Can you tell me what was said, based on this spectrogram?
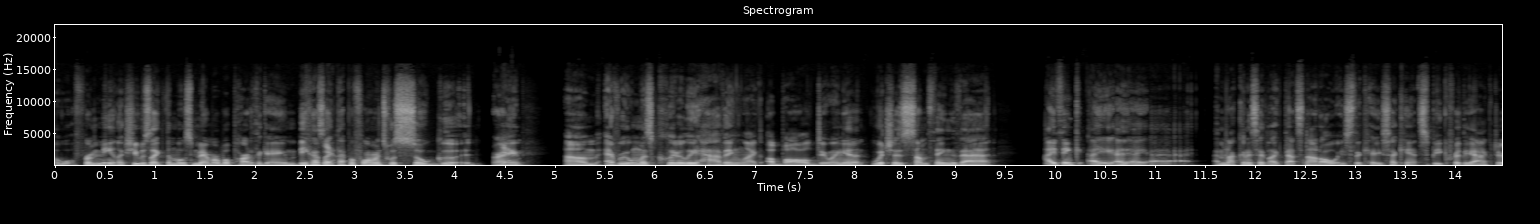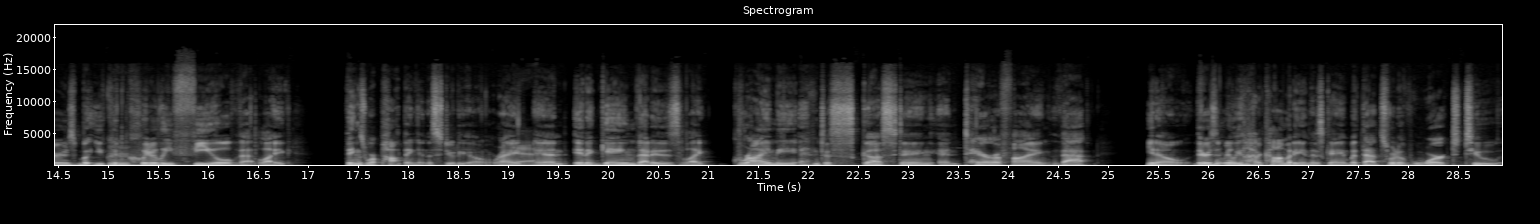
well, for me, like she was like the most memorable part of the game because like Yeah. that performance was so good, right? Um, everyone was clearly having like a ball doing it, which is something that I think I. I, I I'm not going to say like that's not always the case. I can't speak for the actors, but you could Mhm. clearly feel that like things were popping in the studio, right? Yeah. And in a game that is like grimy and disgusting and terrifying, that you know, there isn't really a lot of comedy in this game, but that sort of worked to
